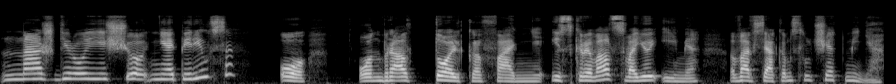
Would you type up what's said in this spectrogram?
наш герой еще не оперился? О, он брал только Фанни и скрывал свое имя, во всяком случае от меня.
